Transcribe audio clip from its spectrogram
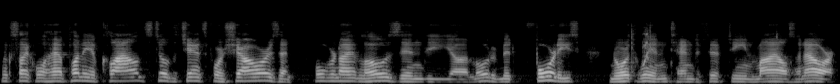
looks like we'll have plenty of clouds, still the chance for showers, and overnight lows in the uh, low to mid 40s, north wind 10 to 15 miles an hour.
